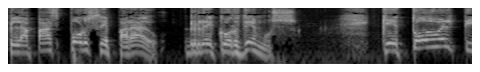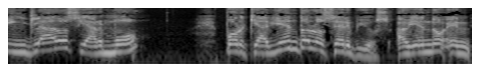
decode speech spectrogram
la paz por separado. Recordemos que todo el tinglado se armó porque habiendo los serbios, habiendo en,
